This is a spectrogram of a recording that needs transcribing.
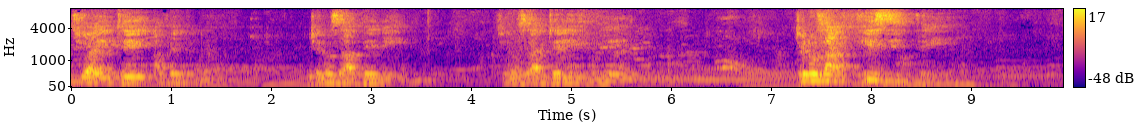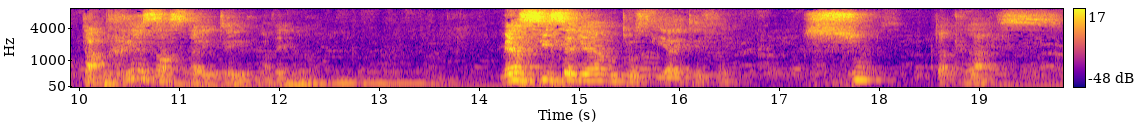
Tu as été avec nous. Tu nous as bénis. Tu nous as délivrés. Tu nous as visités. Ta présence a été avec nous. Merci Seigneur pour tout ce qui a été fait sous ta grâce.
